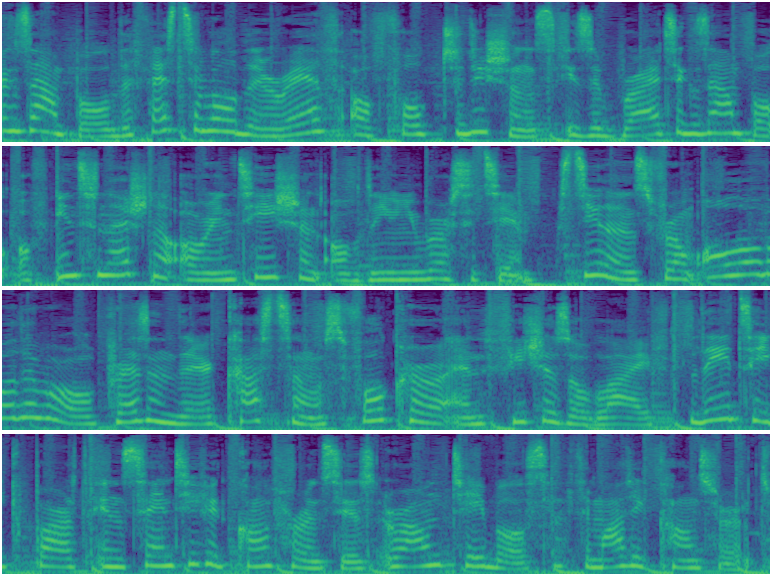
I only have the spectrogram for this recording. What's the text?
Example, the festival The Wreath of Folk Traditions is a bright example of international orientation of the university. Students from all over the world present their customs, folklore and features of life. They take part in scientific conferences, round tables, thematic concert.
